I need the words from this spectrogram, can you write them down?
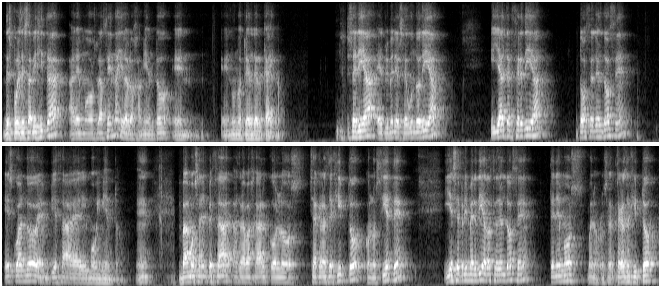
Después de esa visita haremos la cena y el alojamiento en, en un hotel del Cairo. Sería el primer y el segundo día. Y ya el tercer día, 12 del 12, es cuando empieza el movimiento. ¿eh? Vamos a empezar a trabajar con los chakras de Egipto, con los siete. Y ese primer día, 12 del 12, tenemos, bueno, los chakras de Egipto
